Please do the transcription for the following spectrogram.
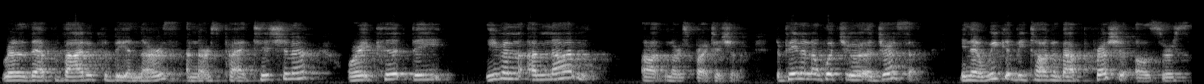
Whether that provider could be a nurse, a nurse practitioner, or it could be even a non uh, nurse practitioner, depending on what you're addressing. You know, we could be talking about pressure ulcers,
